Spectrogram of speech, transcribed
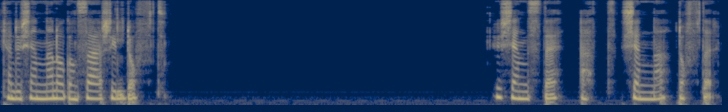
Kan du känna någon särskild doft? Hur känns det att känna dofter?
